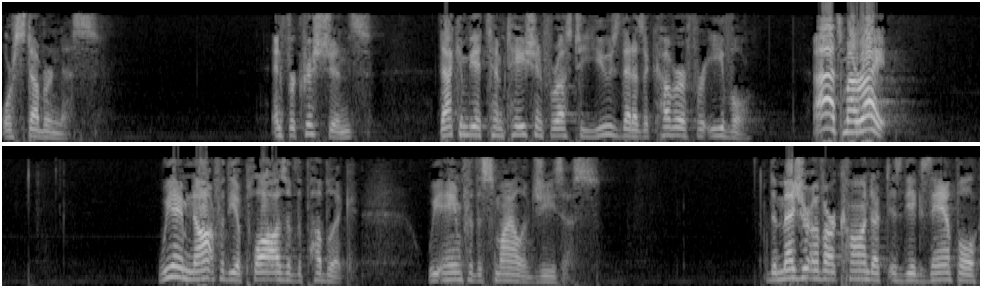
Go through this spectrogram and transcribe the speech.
or stubbornness. And for Christians, that can be a temptation for us to use that as a cover for evil. Ah, it's my right. We aim not for the applause of the public. We aim for the smile of Jesus. The measure of our conduct is the example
